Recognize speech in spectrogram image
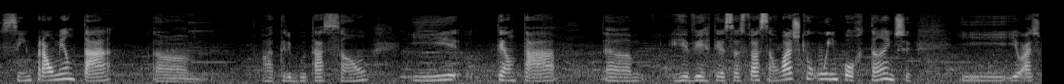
sim, para aumentar a tributação e tentar reverter essa situação. Eu acho que o importante e eu acho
